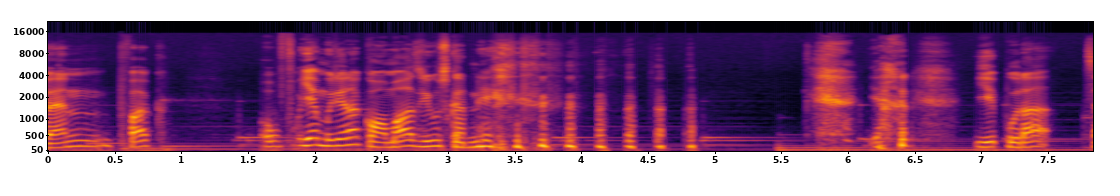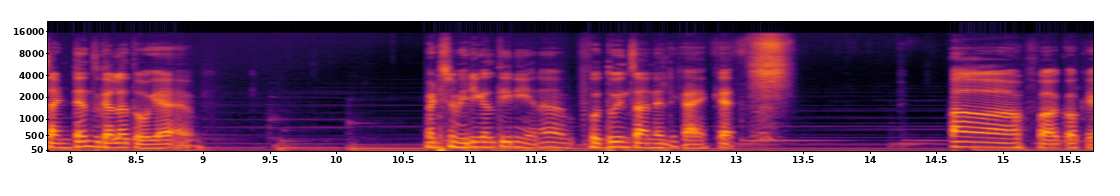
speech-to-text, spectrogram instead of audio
when fuck. Oh, या मुझे ना कॉमाज यूज़ करने यार ये पूरा सेंटेंस गलत हो गया है। बट इसमें मेरी गलती नहीं है ना फुद्दू इंसान ने लिखा है क्या fuck okay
